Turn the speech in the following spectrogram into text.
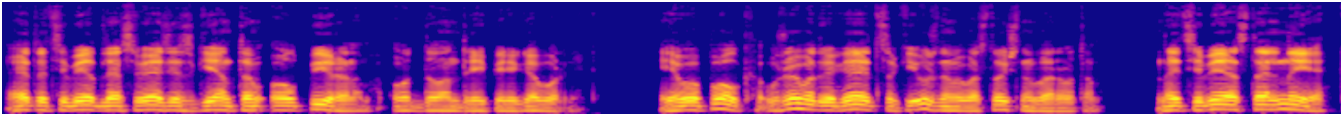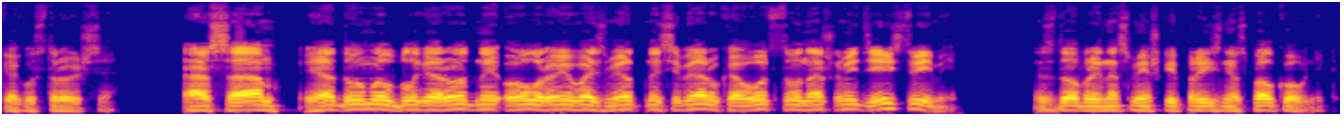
«Это тебе для связи с Гентом Олпираном», — отдал Андрей переговорник. «Его полк уже выдвигается к южным и восточным воротам. На тебе остальные, как устроишься. А сам, я думал, благородный Олрей возьмет на себя руководство нашими действиями», — с доброй насмешкой произнес полковник.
